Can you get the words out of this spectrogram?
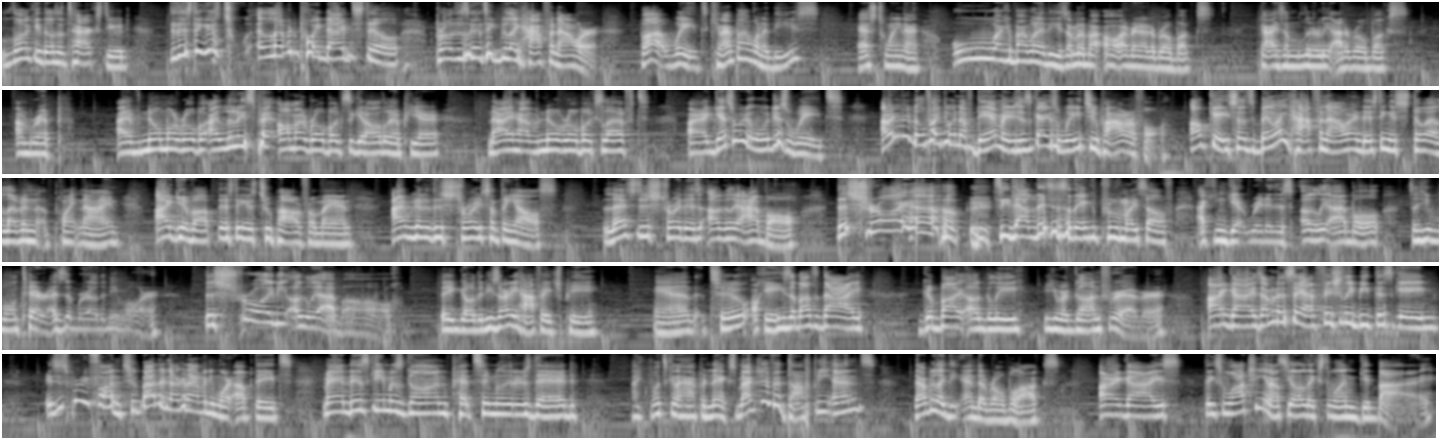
Look at those attacks, dude. This thing is 11.9 still. Bro, this is gonna take me like half an hour. But wait, can I buy one of these? S29. Oh, I can buy one of these. I'm gonna buy... Oh, I ran out of Robux. Guys, I'm literally out of Robux. I'm rip. I have no more Robux. I literally spent all my Robux to get all the way up here. Now I have no Robux left. Alright, I guess we'll, we'll just wait. I don't even know if I do enough damage. This guy's way too powerful. Okay, so it's been like half an hour and this thing is still at 11.9. I give up. This thing is too powerful, man. I'm gonna destroy something else. Let's destroy this ugly eyeball. Destroy him! See, now this is something I can prove myself. I can get rid of this ugly eyeball so he won't terrorize the world anymore. Destroy the ugly eyeball. There you go. Then he's already half HP. And two. Okay, he's about to die. Goodbye, ugly. You are gone forever. Alright, guys. I'm to say I officially beat this game. It's just pretty fun. Too bad they're not to have any more updates. Man, this game is gone. Pet Simulator's dead. Like, what's to happen next? Imagine if Adopt Me ends. That'd be like the end of Roblox. Alright, guys. Thanks for watching, and I'll see y'all next one. Goodbye.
